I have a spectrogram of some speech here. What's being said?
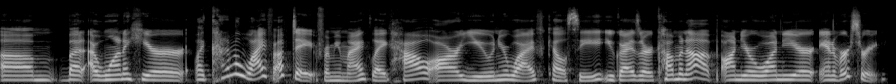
Um, but I want to hear like kind of a life update from you, Mike. Like, how are you and your wife, Kelsey? You guys are coming up on your one year anniversary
